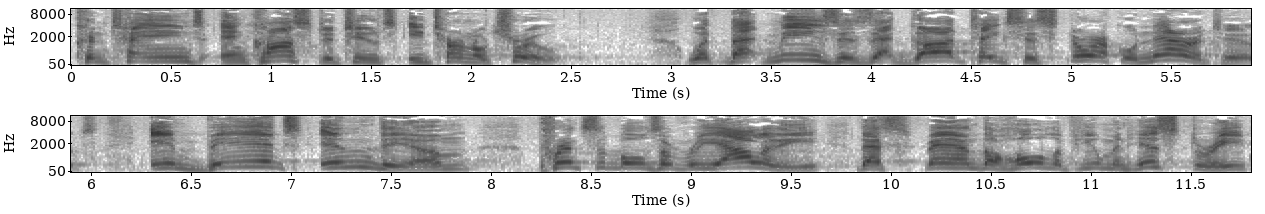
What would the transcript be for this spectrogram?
contains and constitutes eternal truth. What that means is that God takes historical narratives, embeds in them principles of reality that span the whole of human history,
